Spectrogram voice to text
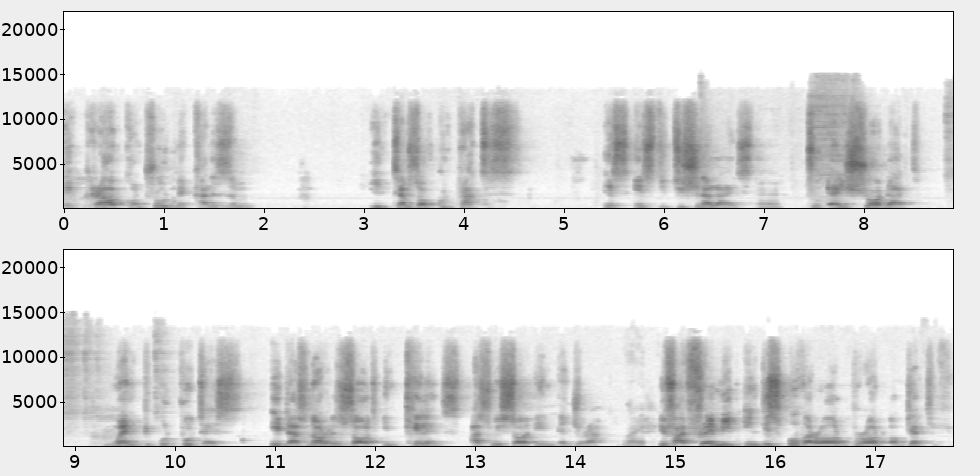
a crowd control mechanism in terms of good practice is institutionalized mm. to ensure that when people protest, it does not result in killings, as we saw in Ejura. Right. If I frame it in this overall broad objective,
